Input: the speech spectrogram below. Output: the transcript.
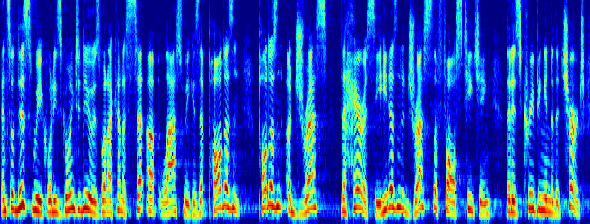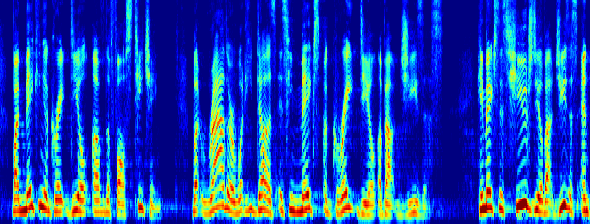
And so this week, what he's going to do is what I kind of set up last week is that Paul doesn't, Paul doesn't address the heresy, he doesn't address the false teaching that is creeping into the church by making a great deal of the false teaching. But rather, what he does is he makes a great deal about Jesus. He makes this huge deal about Jesus. And,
